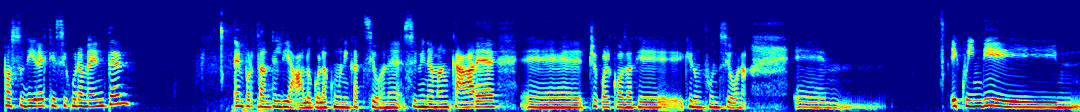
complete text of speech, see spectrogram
posso dire che sicuramente è importante il dialogo, la comunicazione, se viene a mancare eh, c'è qualcosa che, che non funziona. E, e quindi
